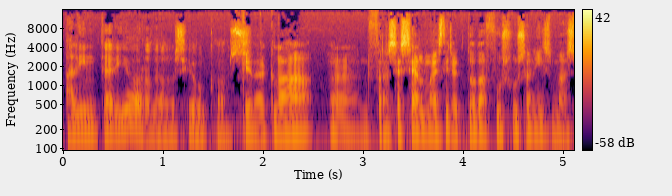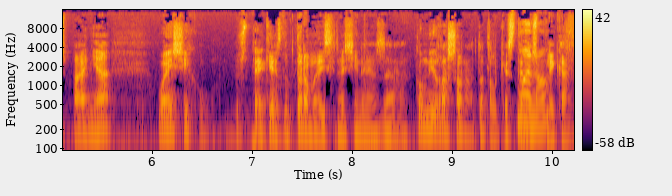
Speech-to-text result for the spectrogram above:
a l'interior del seu cos. Queda clar, eh, en Francesc Selma és director de Fususanisme a Espanya. Wen Shihu, vostè que és doctora en Medicina Xinesa, com li ressona tot el que estem Bueno, explicant?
